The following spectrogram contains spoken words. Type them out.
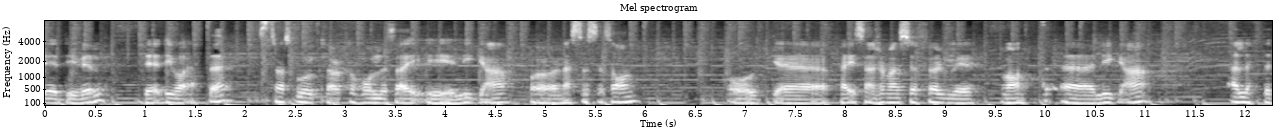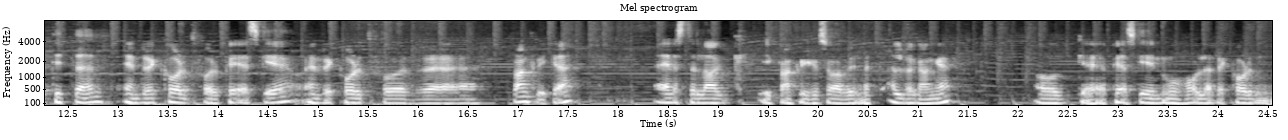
det de vil, det de var etter. Strasbourg klarte å holde seg i ligaen for neste sesong. Og eh, Paris Saint-Germain selvfølgelig vant eh, ligaen. Ellevte tittel, en rekord for PSG og en rekord for eh, Frankrike. Eneste lag i Frankrike som har vunnet elleve ganger. Og eh, PSG nå holder rekorden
